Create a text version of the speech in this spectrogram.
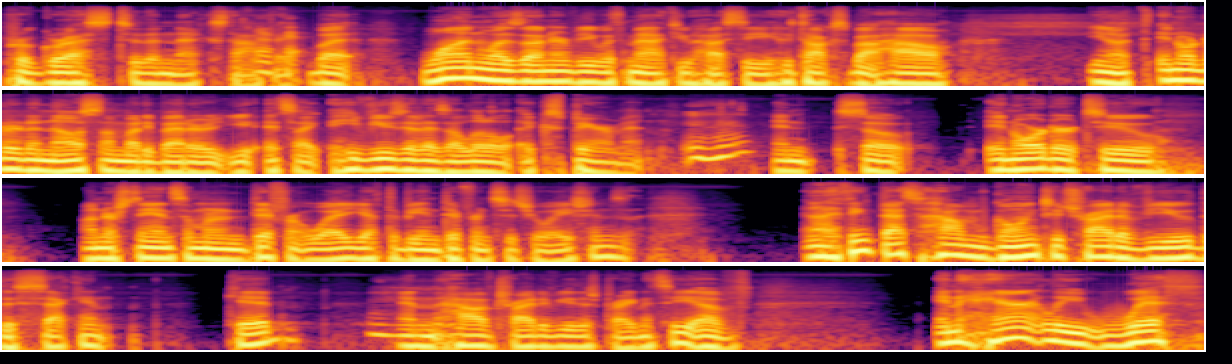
progress to the next topic. Okay. But one was an interview with Matthew Hussey, who talks about how, you know, in order to know somebody better, you, it's like he views it as a little experiment. Mm-hmm. And so, in order to understand someone in a different way, you have to be in different situations. And I think that's how I'm going to try to view the second kid and mm-hmm. how I've tried to view this pregnancy of inherently with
